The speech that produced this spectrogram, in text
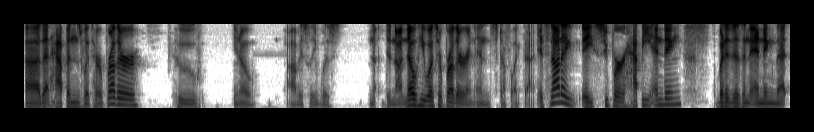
uh, that happens with her brother, who, you know, obviously was not, did not know he was her brother and, and stuff like that. It's not a, a super happy ending, but it is an ending that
